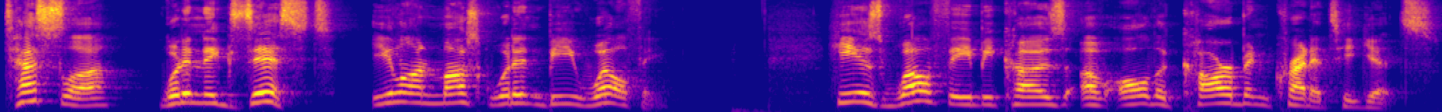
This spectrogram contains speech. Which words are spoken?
Tesla wouldn't exist. Elon Musk wouldn't be wealthy. He is wealthy because of all the carbon credits he gets.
